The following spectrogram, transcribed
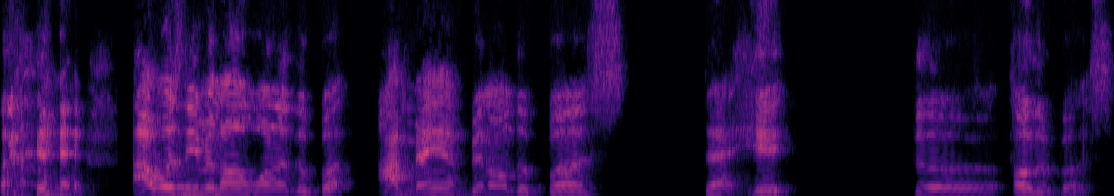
I wasn't even on one of the bus. I may have been on the bus that hit the other bus.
